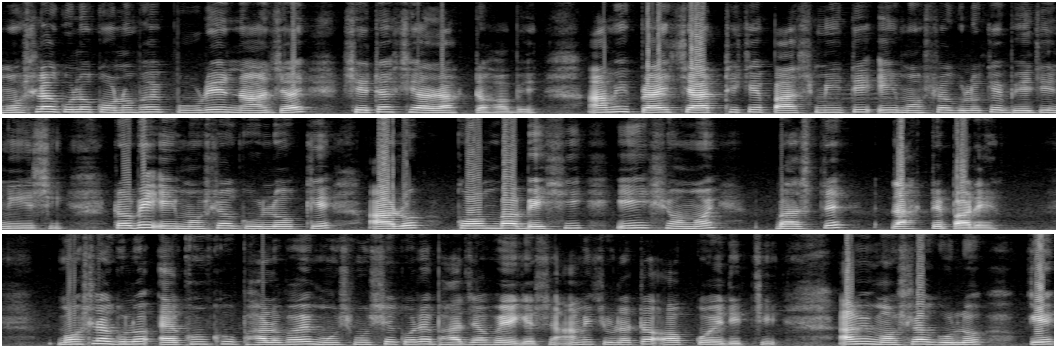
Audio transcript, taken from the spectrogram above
মশলাগুলো কোনোভাবে পুড়ে না যায়, সেটা খেয়াল রাখতে হবে। আমি প্রায় চার থেকে পাঁচ মিনিটে এই মশলাগুলোকে ভেজে নিয়েছি। তবে এই মশলাগুলোকে আরও কম বা বেশি এই সময় ভাজতে রাখতে পারে। মশলাগুলো এখন খুব ভালোভাবে মুসমুসে করে ভাজা হয়ে গেছে। আমি চুলাটা অফ করে দিচ্ছি। আমি মশলাগুলোকে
